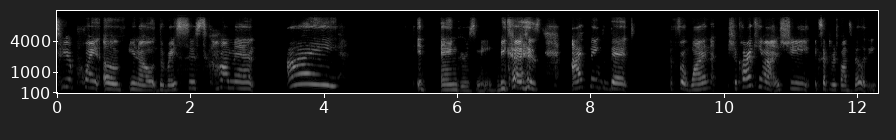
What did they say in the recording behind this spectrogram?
to your point of you know the racist comment, I it angers me because I think that for one, Sha'Carri came out and she accepted responsibility.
